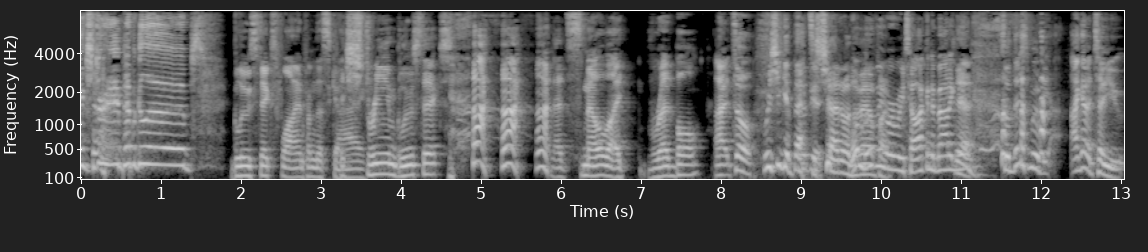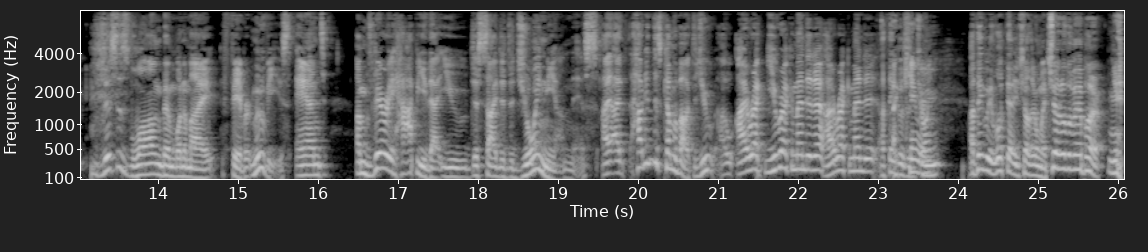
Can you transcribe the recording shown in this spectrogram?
extreme paperclips! Glue sticks flying from the sky. Extreme glue sticks that smell like Red Bull. All right, so we should get back to Shadow of the what movie Vampire. were we talking about again? Yeah. So this movie, I gotta tell you, this has long been one of my favorite movies, and I'm very happy that you decided to join me on this. I, I how did this come about? Did you? I, I rec, you recommended it. I recommended it. I think it was a joint. I think we looked at each other and went, "Shadow of the Vampire." Yeah.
